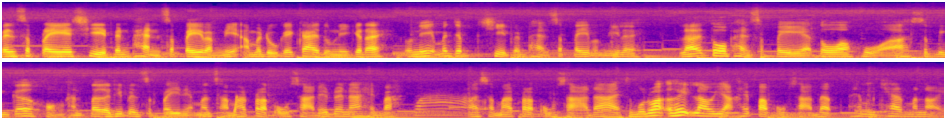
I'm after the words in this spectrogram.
เป็นสเปรย์ฉีดเป็นแผ่นสเปรย์แบบนี้เอามาดูใกล้ๆตรงนี้ก็ได้ ตัวนี้มันจะฉีดเป็นแผ่นสเปรย์แบบนี้เลย แล้วตัวแผ่นสเปรย์อะตัวหัวสปริงเกอร์ของฮันเตอร์ที่เป็นสเปรย์เนี่ยมันสามารถปรับองศาได้ด้วยนะเห็นปะว้าวมันสามารถปรับองศาได้ สมมติว่าเอ้ยเราอยากให้ปรับองศาแบบให้มันแคบมาหน่อย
